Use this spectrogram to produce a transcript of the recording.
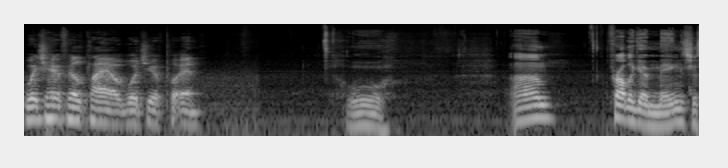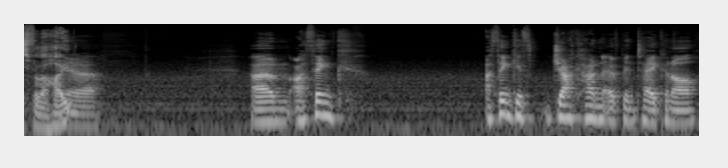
which outfield player would you have put in? Ooh. Um, probably go Mings just for the height. Yeah. Um, I think. I think if Jack hadn't have been taken off,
